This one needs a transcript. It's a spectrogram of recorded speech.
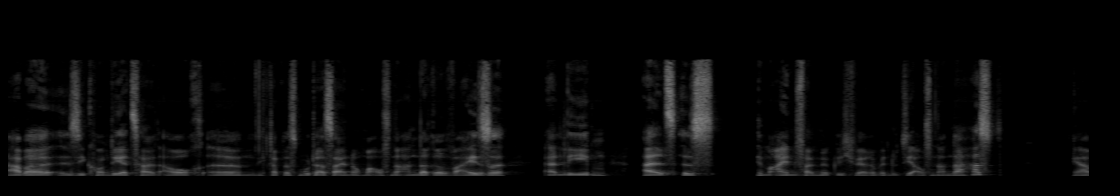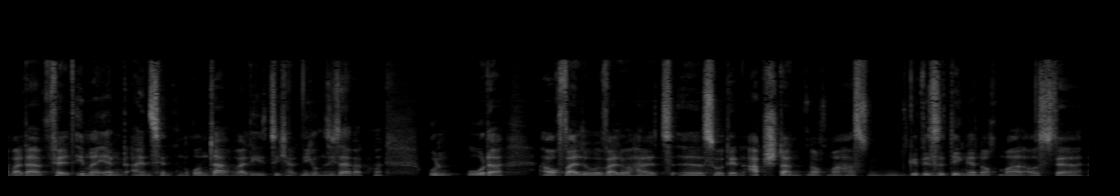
aber äh, sie konnte jetzt halt auch, ähm, ich glaube, das Muttersein nochmal auf eine andere Weise erleben, als es im einen Fall möglich wäre, wenn du sie aufeinander hast. Ja, weil da fällt immer irgendeins hinten runter, weil die sich halt nicht um sich selber kümmern. Und, oder auch, weil du, weil du halt äh, so den Abstand nochmal hast und gewisse Dinge nochmal aus der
